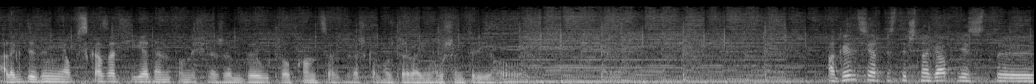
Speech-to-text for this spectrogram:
Ale gdybym miał wskazać jeden, to myślę, że był to koncert Leszka Możdżera i Motion Trio. Agencja Artystyczna GAP jest y,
